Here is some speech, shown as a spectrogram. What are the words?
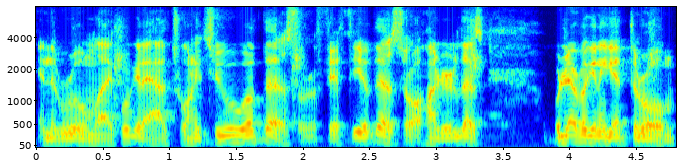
in the room. Like we're gonna have 22 of this, or 50 of this, or 100 of this. We're never gonna get through them.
